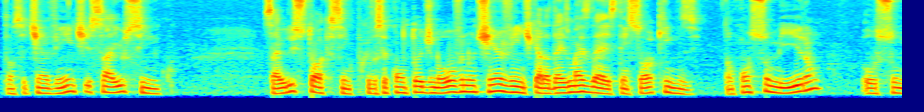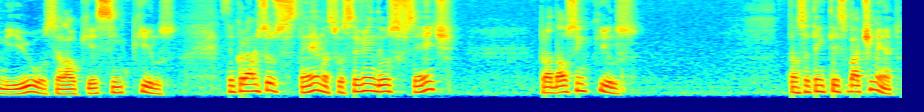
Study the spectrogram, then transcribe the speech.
Então você tinha 20 e saiu 5. Saiu do estoque 5, porque você contou de novo e não tinha 20, que era 10 mais 10, tem só 15. Então consumiram, ou sumiu, ou sei lá o que, 5 quilos. Você tem que olhar no seu sistema se você vendeu o suficiente para dar os 5 quilos. Então você tem que ter esse batimento.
